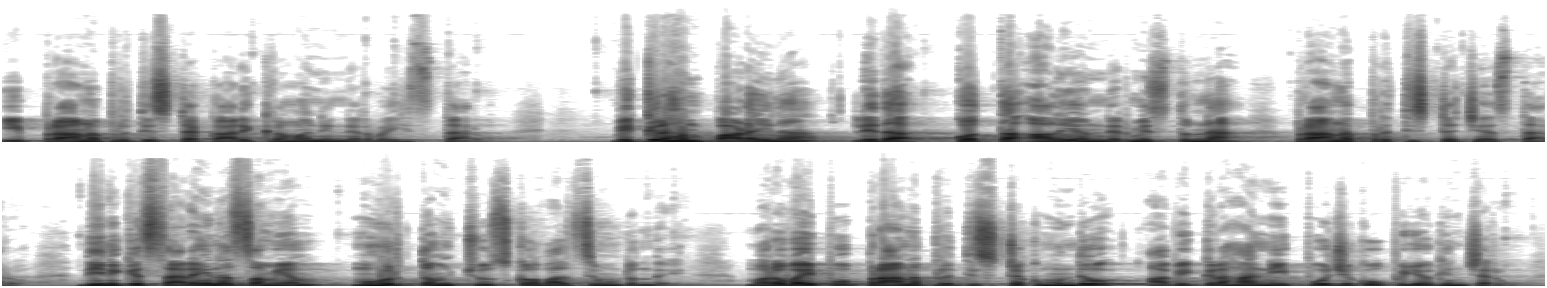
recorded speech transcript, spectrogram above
ఈ ప్రాణప్రతిష్ఠ కార్యక్రమాన్ని నిర్వహిస్తారు. విగ్రహం పాడైనా లేదా కొత్త ఆలయం నిర్మిస్తున్నా ప్రాణ ప్రతిష్ఠ చేస్తారు. దీనికి సరైన సమయం ముహూర్తం చూసుకోవాల్సి ఉంటుంది. మరోవైపు ప్రాణ ప్రతిష్ఠకు ముందు ఆ విగ్రహాన్ని పూజకు ఉపయోగించరు.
